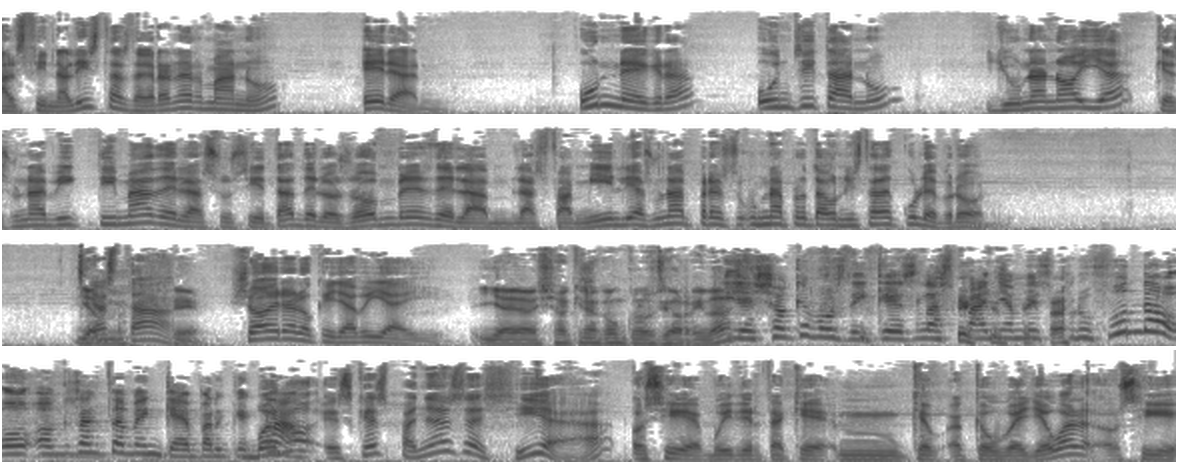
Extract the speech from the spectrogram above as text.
els finalistes de Gran Hermano eren un negre, un gitano i una noia que és una víctima de la societat, de los hombres, de la, les famílies, una, pres- una protagonista de Culebrón. I ja amb- està. sí. Això era el que hi havia ahir. I això a quina conclusió arribes? I això què vols dir? Que és l'Espanya més profunda o, exactament què? Perquè, Bueno, clar, és que Espanya és així, eh? O sigui, vull dir-te que, mm, que, que ho veieu... O sigui,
